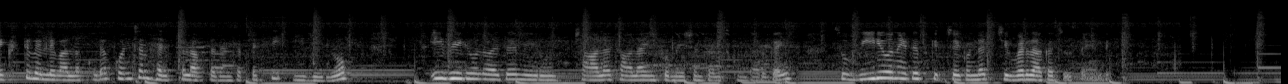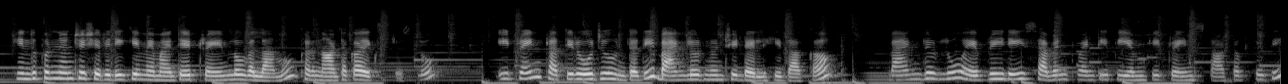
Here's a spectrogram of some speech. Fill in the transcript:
నెక్స్ట్ వెళ్ళే వాళ్ళకు కూడా కొంచెం హెల్ప్ఫుల్ అవుతుందని చెప్పేసి ఈ వీడియో ఈ వీడియోలో అయితే మీరు చాలా చాలా ఇన్ఫర్మేషన్ తెలుసుకుంటారు గైస్ సో వీడియోని అయితే స్కిప్ చేయకుండా చివరి దాకా చూసేయండి. హిందూపూర్ నుంచి షిరిడీకి మేమైతే ట్రైన్లో వెళ్ళాము కర్ణాటక ఎక్స్ప్రెస్లో. ఈ ట్రైన్ ప్రతిరోజు ఉంటుంది బెంగళూరు నుంచి ఢిల్లీ దాకా. బెంగళూరులో ఎవ్రీ డే సెవెన్ ట్వంటీ పిఎంకి ట్రైన్ స్టార్ట్ అవుతుంది.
